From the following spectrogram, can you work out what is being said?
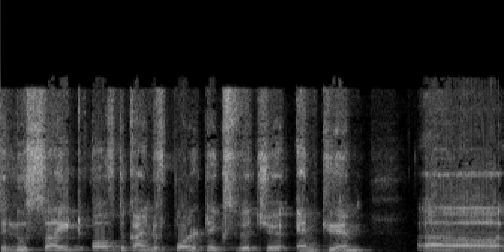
lose sight of the kind of politics which MQM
